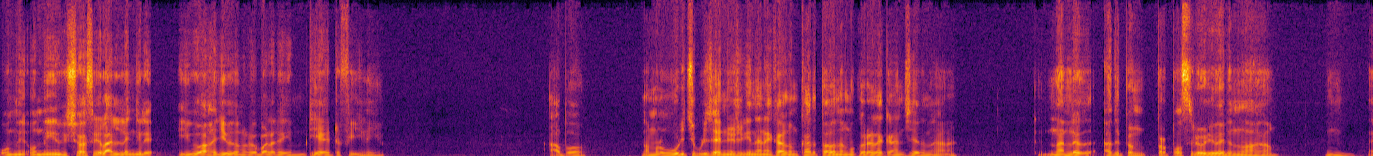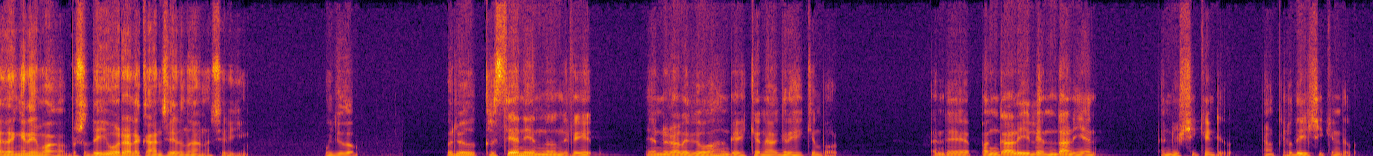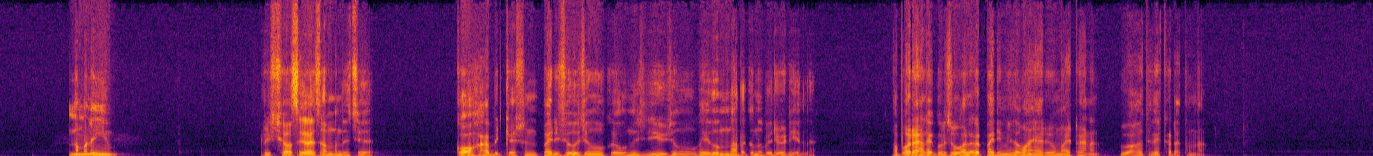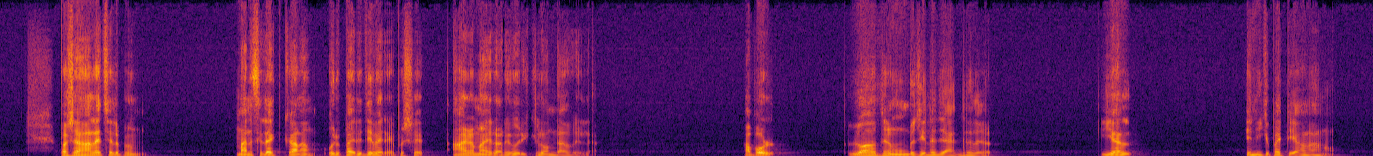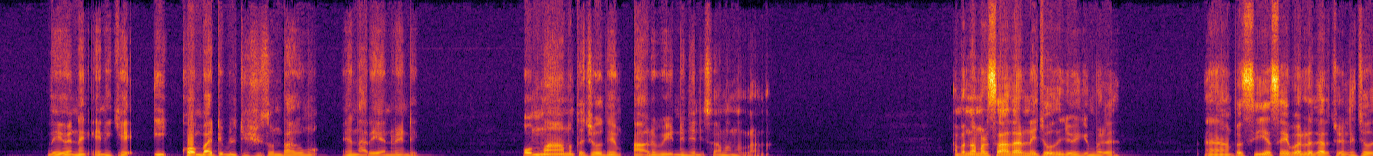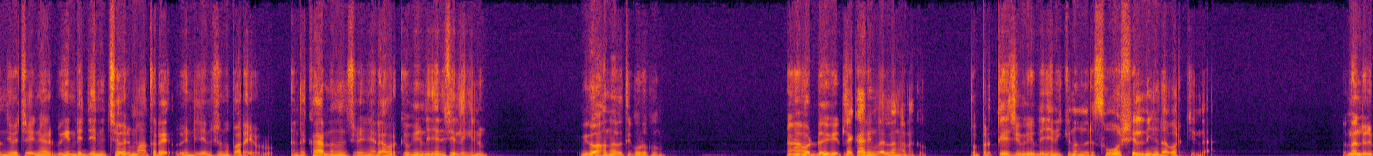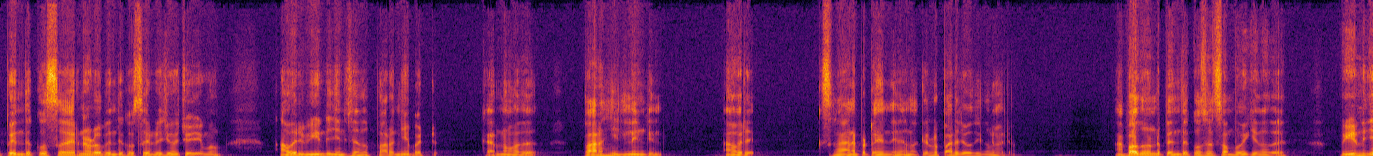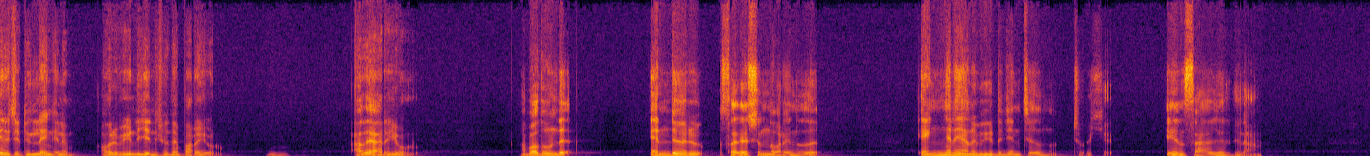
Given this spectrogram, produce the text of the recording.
ഒന്നി ഒന്നീ വിശ്വാസികളല്ലെങ്കിൽ ഈ വിവാഹ ജീവിതങ്ങളൊക്കെ വളരെ എംറ്റി ആയിട്ട് ഫീൽ ചെയ്യും. അപ്പോൾ നമ്മൾ ഓടിച്ചു പിടിച്ച് അന്വേഷിക്കുന്നതിനേക്കാളും കർത്താവ് നമുക്കൊരാളെ കാണിച്ചു തരുന്നതാണ് നല്ലത്. അതിപ്പം പ്രപ്പോസൽ വഴി വരുന്നതാകാം. അതെങ്ങനെയും ആകാം. പക്ഷെ ദൈവം ഒരാളെ കാണിച്ചു തരുന്നതാണ് ശരിക്കും ഉചിതം. ഒരു ക്രിസ്ത്യാനി എന്ന നിലയിൽ ഞാൻ ഒരാളെ വിവാഹം കഴിക്കാൻ ആഗ്രഹിക്കുമ്പോൾ എന്റെ പങ്കാളിയിൽ എന്താണ് ഞാൻ അന്വേഷിക്കേണ്ടത് പ്രതീക്ഷിക്കേണ്ടത്? നമ്മൾ ഈ വിശ്വാസികളെ സംബന്ധിച്ച് കോഹാബിറ്റേഷൻ പരിശോധിച്ച് നോക്കുക ഒന്നിച്ച് ജീവിച്ച് നോക്കുക ഇതൊന്നും നടക്കുന്ന പരിപാടിയല്ല. അപ്പോൾ ഒരാളെക്കുറിച്ച് വളരെ പരിമിതമായ അറിവുമായിട്ടാണ് വിവാഹത്തിലേക്ക് കടക്കുന്നത് പക്ഷേ ആളെ ചിലപ്പം മനസ്സിലാക്കി കാണാം ഒരു പരിധി വരെ പക്ഷേ ആഴമായൊരു അറിവ് ഒരിക്കലും ഉണ്ടാവില്ല. അപ്പോൾ വിവാഹത്തിന് മുമ്പ് ചില ജാഗ്രതകൾ. ഇയാൾ എനിക്ക് പറ്റിയ ആളാണോ? ദൈവം എനിക്ക് ഈ കോമ്പാറ്റിബിലിറ്റി ഇഷ്യൂസ് ഉണ്ടാകുമോ എന്നറിയാൻ വേണ്ടി ഒന്നാമത്തെ ചോദ്യം ആൾ വീണ്ടും ജനിച്ചതാണോ എന്നുള്ളതാണ്. അപ്പം നമ്മൾ സാധാരണ ഈ ചോദ്യം ചോദിക്കുമ്പോൾ അപ്പോൾ സി എസ് ഐ പോലുള്ള ചർച്ചകളിൽ ചോദ്യം ചോദിച്ചു കഴിഞ്ഞാൽ വീണ്ടും ജനിച്ചവർ മാത്രമേ വീണ്ടും ജനിച്ചു എന്ന് പറയുള്ളൂ. എന്റെ കാരണം എന്ന് വെച്ച് കഴിഞ്ഞാൽ അവർക്ക് വീണ്ടും ജനിച്ചില്ലെങ്കിലും വിവാഹം നടത്തി കൊടുക്കും. അവരുടെ വീട്ടിലെ കാര്യങ്ങളെല്ലാം നടക്കും. അപ്പോൾ പ്രത്യേകിച്ച് വീണ്ടും ജനിക്കണമെന്നൊരു സോഷ്യൽ നീഡ് അവർക്കില്ല. നല്ലൊരു ബന്ധുക്കോസുകാരനോടോ ബന്ധുക്കോസുകാരോടോ ചോദിച്ചു കഴിയുമ്പോൾ അവർ വീണ്ടും ജനിച്ചതെന്ന് പറഞ്ഞേ പറ്റും. കാരണം അത് പറഞ്ഞില്ലെങ്കിൽ അവർ സ്നാനപ്പെട്ട എന്തിനെന്നൊക്കെയുള്ള പല ചോദ്യങ്ങളും വരും. അപ്പോൾ അതുകൊണ്ട് പെന്തക്കോസിൽ സംഭവിക്കുന്നത് വീണ്ടും ജനിച്ചിട്ടില്ലെങ്കിലും അവർ വീണ്ടും ജനിച്ചു എന്നേ പറയുള്ളൂ അതേ അറിയുള്ളൂ. അപ്പോൾ അതുകൊണ്ട് എന്റെ ഒരു സജഷൻ എന്ന് പറയുന്നത് എങ്ങനെയാണ് വീണ്ടും ജനിച്ചതെന്ന് ചോദിക്കുക ഏത് സാഹചര്യത്തിലാണ്?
